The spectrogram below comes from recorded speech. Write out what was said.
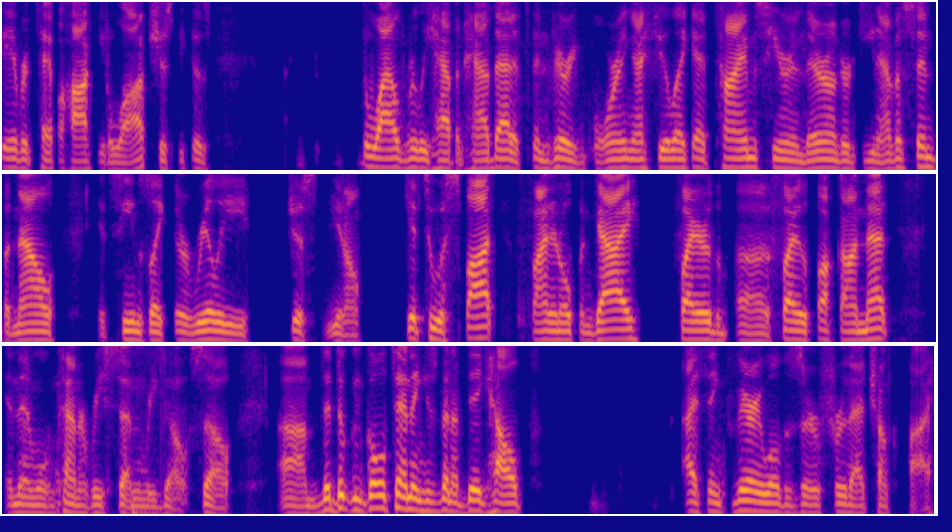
favorite type of hockey to watch, just because the Wild really haven't had that. It's been very boring, I feel like, at times here and there under Dean Evason. But now it seems like they're really just, you know, get to a spot, find an open guy, fire the uh, fire the puck on net, and then we'll kind of reset and we go. So um, the, the goaltending has been a big help. I think very well deserved for that chunk of pie.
